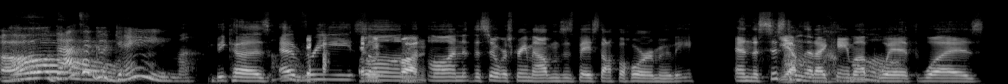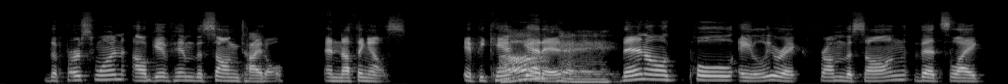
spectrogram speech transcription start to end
Oh, that's a good game. because Oh. every was song on the Silver Scream albums is based off a horror movie. And the system Yeah. that I came up with was the first one, I'll give him the song title and nothing else. If he can't get it, then I'll pull a lyric from the song that's like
